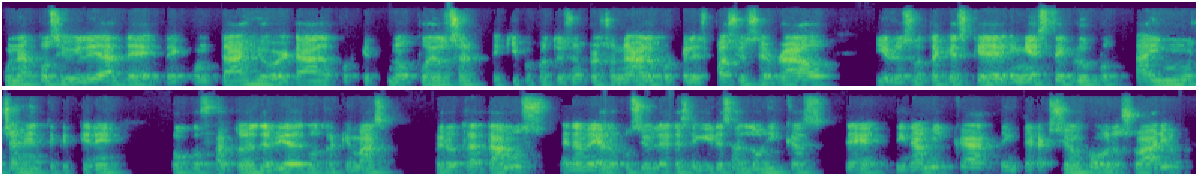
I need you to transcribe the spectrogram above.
una posibilidad de, de contagio, ¿verdad? Porque no puede usar equipo de protección personal o porque el espacio es cerrado y resulta que es que en este grupo hay mucha gente que tiene pocos factores de riesgo, otra que más, pero tratamos en la medida de lo posible de seguir esas lógicas de dinámica, de interacción con el usuario,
